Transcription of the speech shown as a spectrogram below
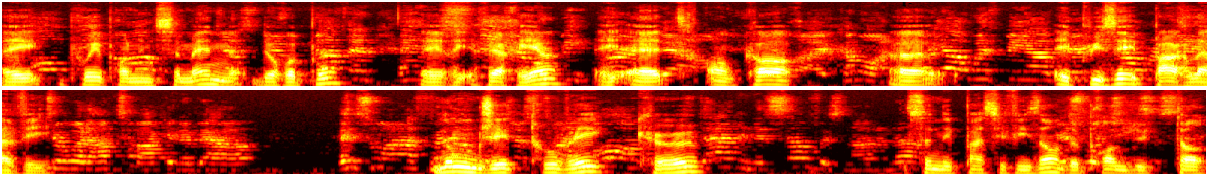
Et vous pouvez prendre une semaine de repos et faire rien et être encore euh, épuisé par la vie. Donc j'ai trouvé que ce n'est pas suffisant de prendre du temps.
